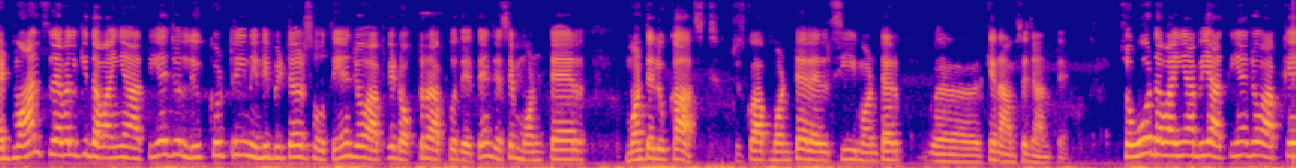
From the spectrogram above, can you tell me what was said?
एडवांस लेवल की दवाइयाँ आती है जो ल्यूकोट्रीन इनिबिटर्स होते हैं, जो आपके डॉक्टर आपको देते हैं, जैसे मोन्टेर मोन्टेलुकास्ट जिसको आप मोन्टेर एलसी मोन्टेर के नाम से जानते हैं। सो वो दवाइयाँ भी आती हैं जो आपके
